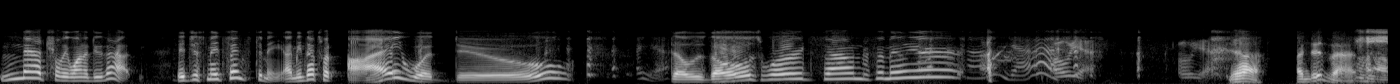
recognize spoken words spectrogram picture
naturally want to do that. It just made sense to me. I mean, that's what I would do. yeah. Those those words sound familiar? Uh-huh. Yeah. Oh, yes. Oh, yes. Yeah, I did that Oh,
